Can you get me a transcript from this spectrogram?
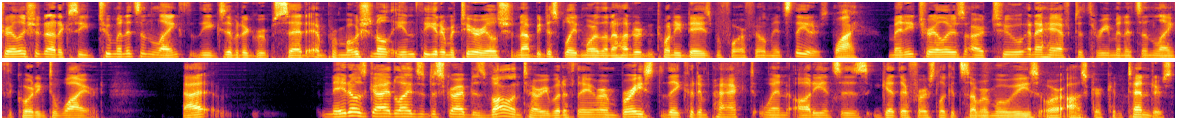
Trailers should not exceed two minutes in length, the exhibitor group said, and promotional in theater materials should not be displayed more than 120 days before a film hits theaters. Why? Many trailers are two and a half to three minutes in length, according to Wired. Uh, NATO's guidelines are described as voluntary, but if they are embraced, they could impact when audiences get their first look at summer movies or Oscar contenders.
